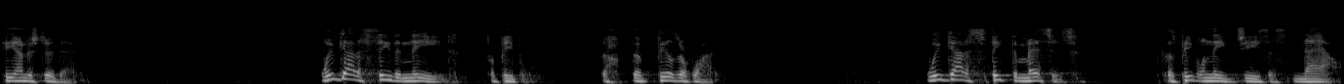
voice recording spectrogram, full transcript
He understood that. We've got to see the need for people. The, the fields are white. We've got to speak the message because people need Jesus now.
